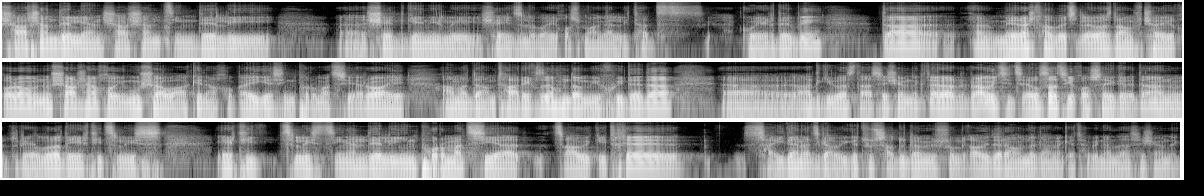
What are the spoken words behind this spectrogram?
შარშანდელი ან შარშანწინდელი აა, შედგენილი შეიძლება იყოს მაგალითად გვერდები და მე რა შთაბეჭდილებას დამრჩა იყო რომ ნუ შარშან ხო იმუშავა აქედან ხო გაიგეს ინფორმაცია რომ აი ამა და ამ თარიღზე უნდა მიხვიდე და აა, ადგილას და ასე შემდეგ და რა, ვიცი წელსაც იყოს ეგრე და ანუ რეალურად ერთი წლის ერთი წლის წინანდელი ინფორმაცია წავიკითხე საიდანაც გავიგე თუ სად უნდა მივსულიყავი და რა უნდა გამეკეთებინა და ასე შემდეგ.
